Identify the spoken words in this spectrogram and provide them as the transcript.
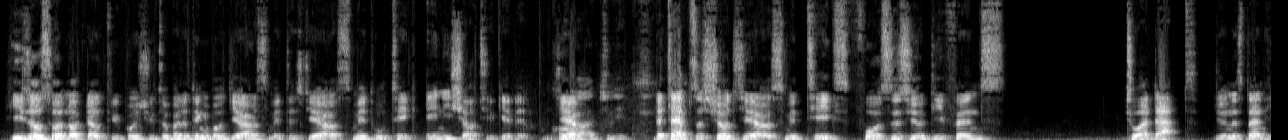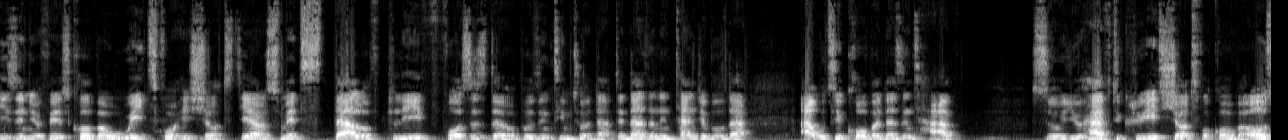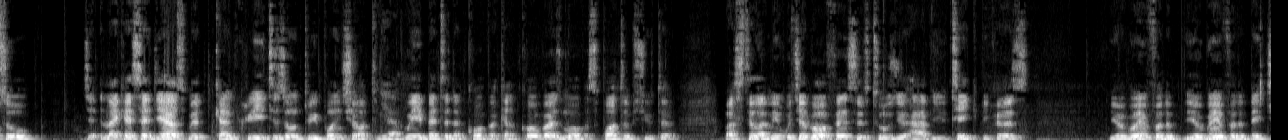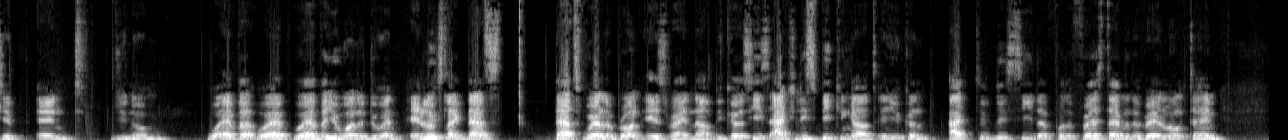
he's also a knockdown three point shooter. But the thing about J.R. Smith is J.R. Smith will take any shot you give him. Korver J.R. The types of shots J.R. Smith takes forces your defense to adapt. You understand? He's in your face. Korver waits for his shot. J.R. Smith's style of play forces the opposing team to adapt, and that's an intangible that I would say Korver doesn't have. So you have to create shots for Korver. Also, like I said, J.R. Smith can create his own three point shot Yeah. way better than Korver can. Korver is more of a spot up shooter. But still, I mean, whichever offensive tools you have, you take because you're going for the you're going for the big chip, and you know whatever wherever, wherever you want to do, and it looks like that's that's where LeBron is right now because he's actually speaking out, and you can actively see that for the first time in a very long time,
